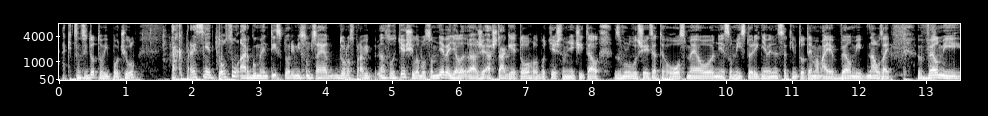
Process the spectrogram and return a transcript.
a keď som si toto vypočul, tak presne to sú argumenty, s ktorými som sa ja do rozpravy na to tešil, lebo som nevedel, že až tak je to, lebo tiež som nečítal zmluvu 68. Nie som historik, nevenujem sa týmto témam a je veľmi, naozaj veľmi e,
